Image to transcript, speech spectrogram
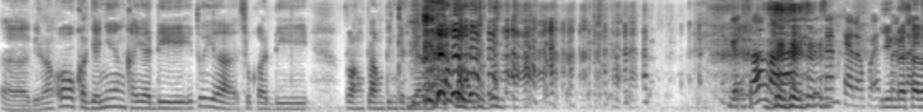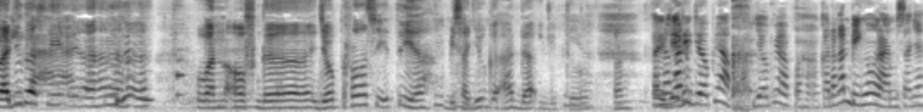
eh, bilang oh kerjanya yang kayak di itu ya suka di pelang-pelang pinggir jalan itu. nggak salah itu kan kind of ya nggak salah juga kan. sih. One of the job roles itu ya bisa juga ada gitu kan. Nah, Karena jadi kan- jawabnya apa? jawabnya apa? Karena kan bingung kan misalnya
